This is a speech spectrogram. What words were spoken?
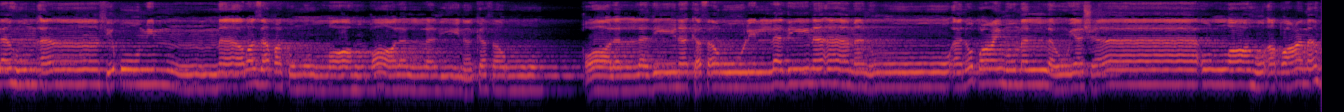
لهم أنفقوا مما رزقكم الله قال الذين كفروا قال الذين كفروا للذين آمنوا أنطعم من لو يشاء الله أطعمه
